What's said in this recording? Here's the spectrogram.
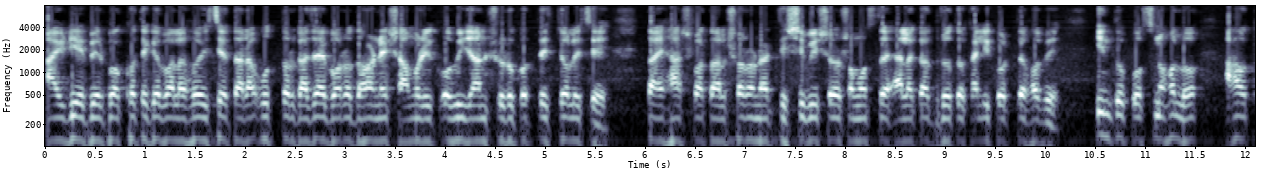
আইডিএফ এর পক্ষ থেকে বলা হয়েছে, তারা উত্তর গাজায় বড় ধরনের সামরিক অভিযান শুরু করতে চলেছে। তাই হাসপাতাল, শরণার্থী শিবির সহ সমস্ত এলাকা দ্রুত খালি করতে হবে। কিন্তু প্রশ্ন হলো, আহত,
